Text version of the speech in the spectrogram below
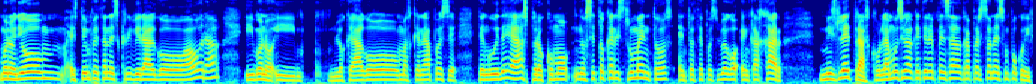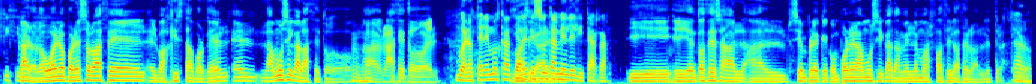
bueno, yo mm, estoy empezando a escribir algo ahora y bueno, y lo que hago más que nada pues eh, tengo ideas, pero como no sé tocar instrumentos, entonces pues luego encajar mis letras con la música que tiene pensada otra persona es un poco difícil. Claro, lo bueno, por eso lo hace el, el bajista, porque él, él la música la hace todo, Ujú. la, la hace todo él. Bueno, tenemos canciones que son también de guitarra. Y, y entonces al, al siempre que compone la música también le es más fácil hacer las letras. Claro.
